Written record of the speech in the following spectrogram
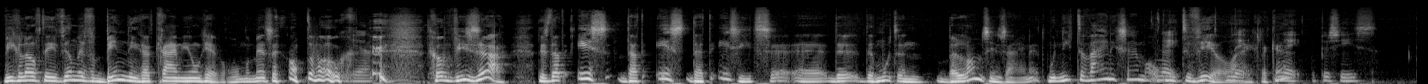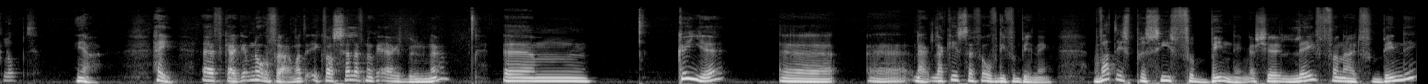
Wie gelooft dat je veel meer verbinding gaat krijgen met je omgeving? 100 mensen hand omhoog. Ja. Gewoon bizar. Dus dat is, dat is, dat is iets. de, er moet een balans in zijn. Hè? Het moet niet te weinig zijn, maar ook Nee. niet te veel nee, eigenlijk. Hè? nee, precies. Klopt. Ja. hey, even kijken. Ik heb nog een vraag. Want ik was zelf nog ergens benieuwd naar. Ehm, kun je... eh, eh, nou, laat ik eerst even over die verbinding. Wat is precies verbinding? Als je leeft vanuit verbinding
